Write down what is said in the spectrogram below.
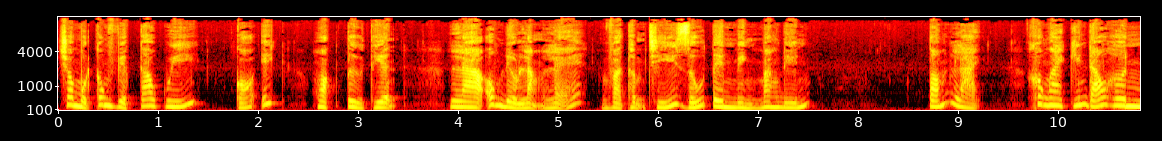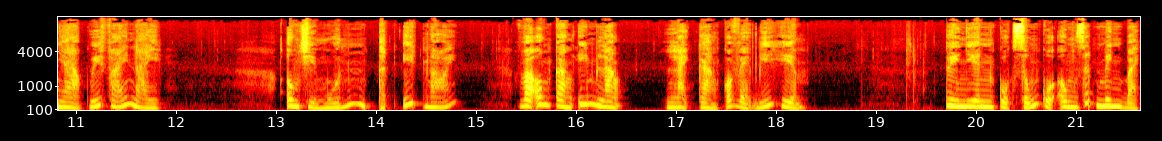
cho một công việc cao quý, có ích hoặc từ thiện là ông đều lặng lẽ và thậm chí giấu tên mình mang đến. Tóm lại, không ai kín đáo hơn nhà quý phái này. Ông chỉ muốn thật ít nói, và ông càng im lặng, lại càng có vẻ bí hiểm. Tuy nhiên cuộc sống của ông rất minh bạch,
